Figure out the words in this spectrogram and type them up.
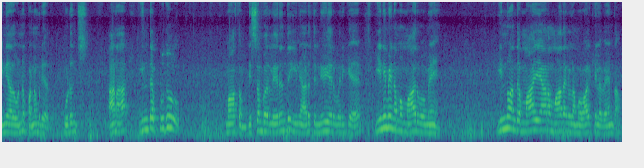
இனி அதை ஒன்றும் பண்ண முடியாது. முடிஞ்சு ஆனால் இந்த புது மாதம் டிசம்பர்லேருந்து இனி அடுத்த நியூ இயர் வரைக்கும் இனிமேல் நம்ம மாறுவோமே. இன்னும் அந்த மாயான மாதங்கள் நம்ம வாழ்க்கையில் வேண்டாம்.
